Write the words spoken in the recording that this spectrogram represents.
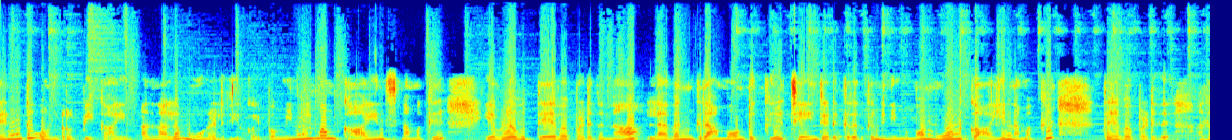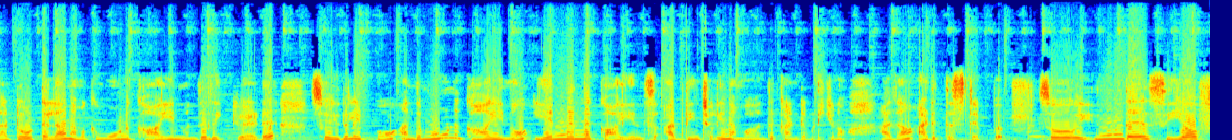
ரெண்டு ஒன் ருபி காயின் அதனால மூணு எழுதியிருக்கோம். இப்போ மினிமம் காயின்ஸ் நமக்கு எவ்வளவு தேவைப்படுதுன்னா லெவன்கிற அமௌண்ட்டுக்கு சேஞ்ச் எடுக்கிறதுக்கு மினிமமாக மூணு காயின் நமக்கு தேவைப்படுது. அதான் டோட்டலாக நமக்கு மூணு காயின் வந்து ரிக்வயர்டு ஸோ இதில் இப்போ அந்த மூணு காயினும் என்னென்ன காயின்ஸ் அப்படின்னு சொல்லி நம்ம வந்து கண்டுபிடிக்கணும் அதான் அடுத்த ஸ்டெப்பு ஸோ இந்த சி ஆஃப்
